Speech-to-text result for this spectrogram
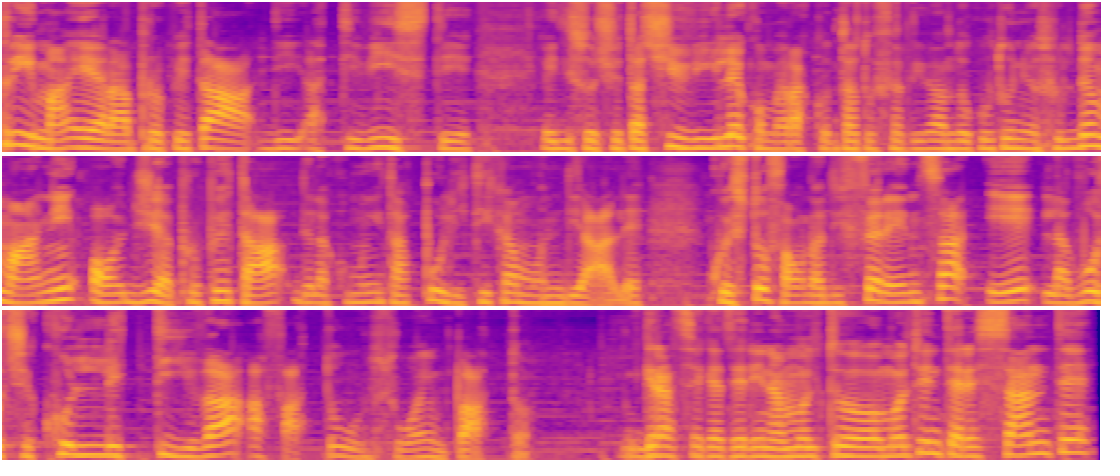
prima era proprietà di attivisti e di società civile come ha raccontato Ferdinando Cotugno sul domani oggi è proprietà della comunità politica mondiale questo fa una differenza e la voce collettiva ha fatto un suo impatto. Grazie Caterina, molto, molto, interessante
